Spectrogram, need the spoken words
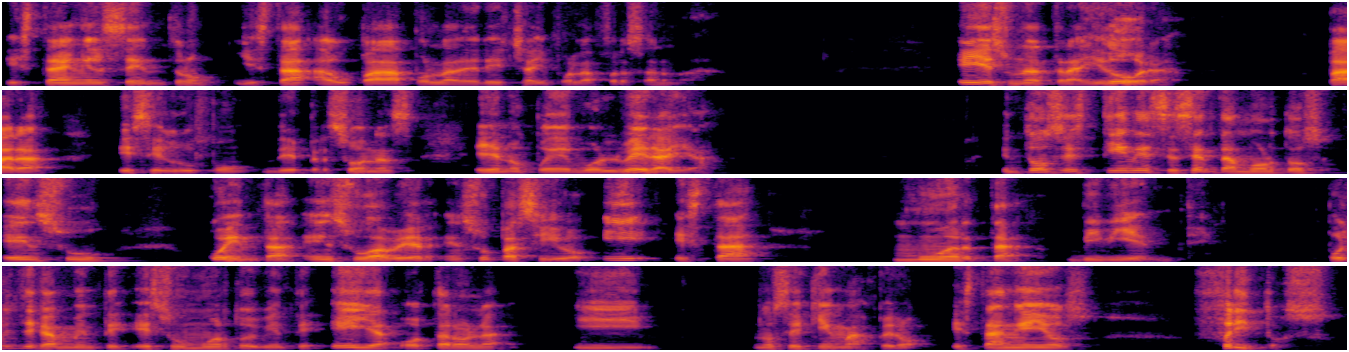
está en el centro y está aupada por la derecha y por la Fuerza Armada. Ella es una traidora para ese grupo de personas. Ella no puede volver allá. Entonces tiene 60 muertos en su cuenta, en su haber, en su pasivo y está muerta viviente. Políticamente es un muerto viviente. Ella, Otárola y no sé quién más, pero están ellos fritos.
